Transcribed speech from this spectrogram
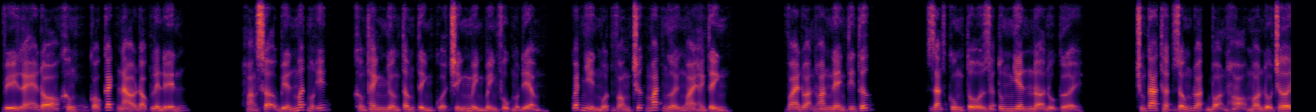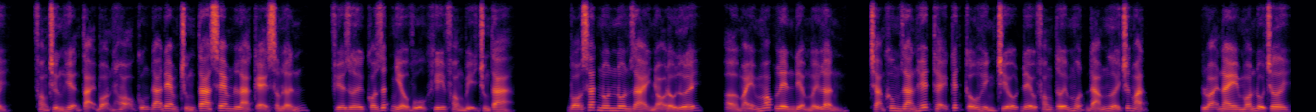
vì lẽ đó không có cách nào đọc lên đến. Hoảng sợ biến mất một ít, khổng thành nhường tâm tình của chính mình bình phục một điểm, quét nhìn một vòng trước mắt người ngoài hành tinh. Vài đoạn hoan nghênh tin tức. Giặt cùng tổ giữa tung nhiên nở nụ cười. Chúng ta thật giống đoạt bọn họ món đồ chơi, phòng chừng hiện tại bọn họ cũng đã đem chúng ta xem là kẻ xâm lấn, phía dưới có rất nhiều vũ khí phòng bị chúng ta bò sát nôn nôn dài nhỏ đầu lưỡi, ở máy móc lên điểm mấy lần, chạm không gian hết thể kết cấu hình chiếu đều phóng tới một đám người trước mặt. Loại này món đồ chơi,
